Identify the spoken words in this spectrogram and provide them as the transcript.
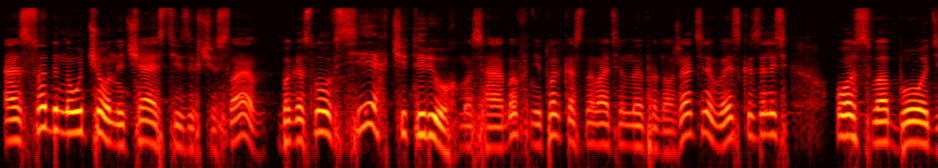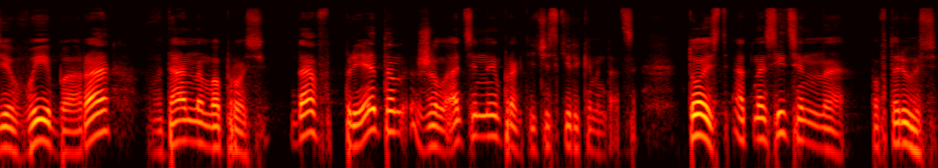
Особенно ученые части из их числа, богословы всех четырех масхабов, не только основательные, но и продолжатели, высказались о свободе выбора в данном вопросе, дав при этом желательные практические рекомендации. То есть относительно повторюсь,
